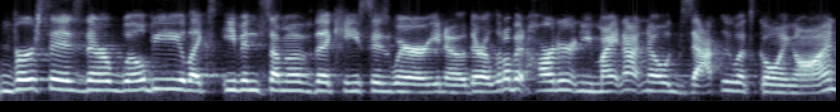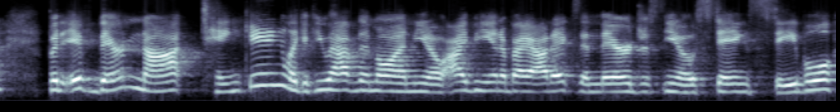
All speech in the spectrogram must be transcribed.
versus there will be like even some of the cases where you know they're a little bit harder and you might not know exactly what's going on. But if they're not tanking like if you have them on you know iv antibiotics and they're just you know staying stable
